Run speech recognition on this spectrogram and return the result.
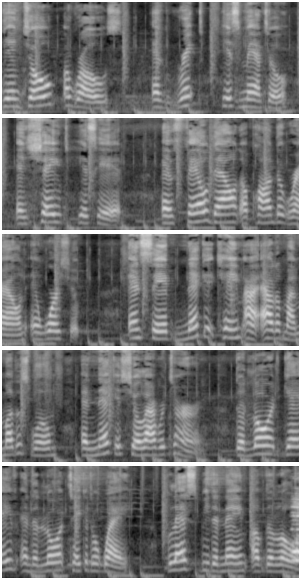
Then Job arose and rent his mantle and shaved his head and fell down upon the ground and worshipped and said, Naked came I out of my mother's womb, and naked shall I return. The Lord gave, and the Lord taketh away. Blessed be the name of the Lord.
